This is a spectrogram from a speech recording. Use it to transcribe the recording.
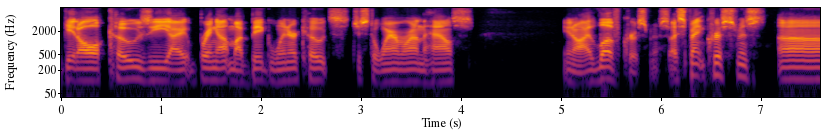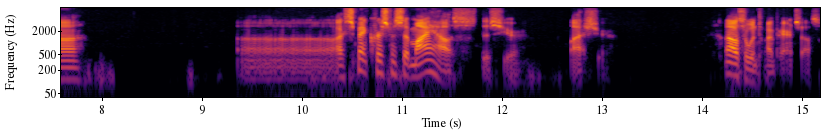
get all cozy. I bring out my big winter coats just to wear them around the house. You know, I love Christmas. I spent Christmas. Uh, uh, I spent Christmas at my house this year, last year. I also went to my parents' house.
